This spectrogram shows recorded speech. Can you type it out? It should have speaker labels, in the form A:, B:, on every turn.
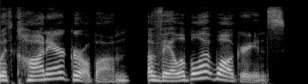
A: with Conair Girl Bomb. Available at Walgreens.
